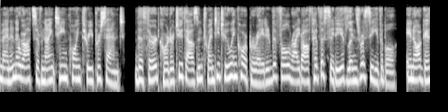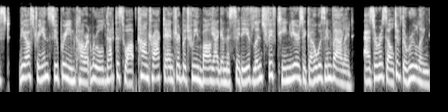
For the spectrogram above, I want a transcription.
MN and a ROTS of 19.3%. The third quarter 2022 incorporated the full write-off of the City of Linz receivable. In August, the Austrian Supreme Court ruled that the swap contract entered between BAWAG and the City of Linz 15 years ago was invalid. As a result of the ruling,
